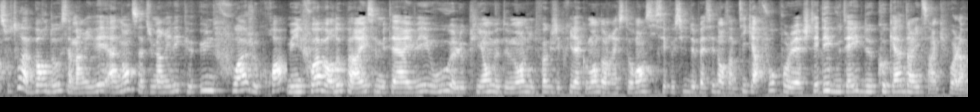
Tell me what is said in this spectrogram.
surtout à Bordeaux, ça m'arrivait à Nantes, ça a dû m'arriver qu'une fois, je crois. Mais une fois, à Bordeaux, pareil, ça m'était arrivé où euh, le client me demande, une fois que j'ai pris la commande dans le restaurant, si c'est possible de passer dans un petit carrefour pour lui acheter des bouteilles de coca d'un litre 5. Voilà.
